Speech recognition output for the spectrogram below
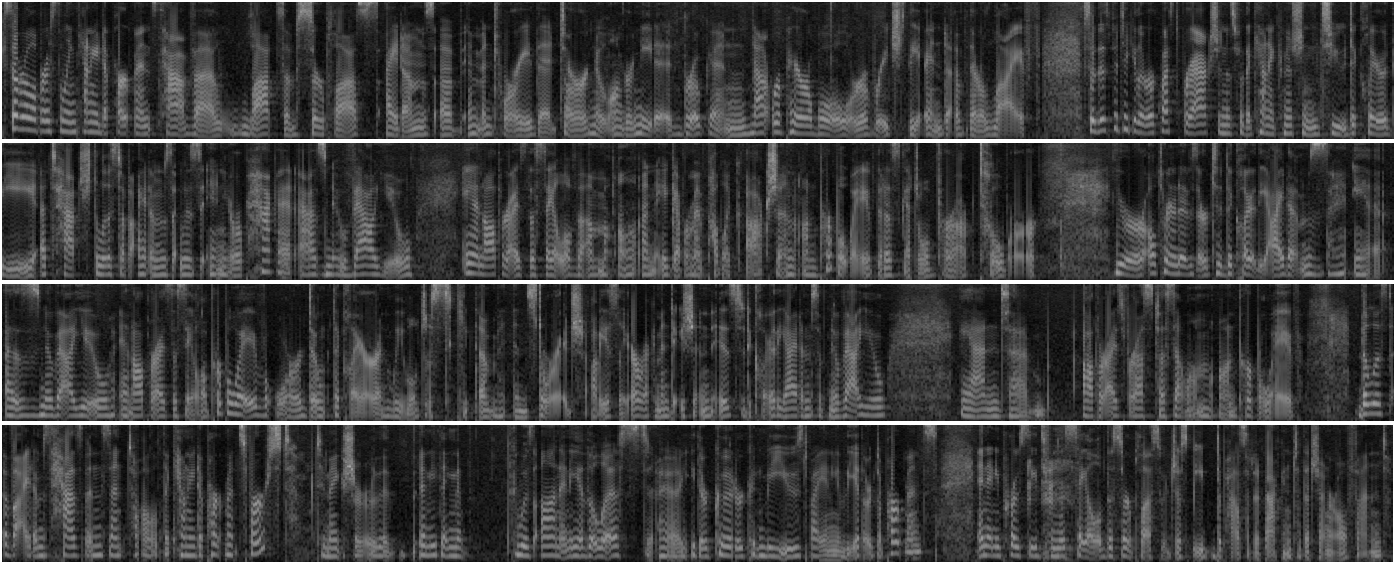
Several of our Saline County departments have uh, lots of surplus items of inventory that are no longer needed, broken, not repairable, or have reached the end of their life. So this particular request for action is for the county commission to declare the attached list of items that was in your packet as no value and authorize the sale of them on a government public auction on Purple Wave that is scheduled for October. Your alternatives are to declare the items eh, as no value and authorize the sale of Purple Wave, or don't declare, and we will just keep them in storage. Obviously, our recommendation is to declare the items of no value and um, authorize for us to sell them on Purple Wave. The list of items has been sent to all of the county departments first to make sure that anything that was on any of the list uh, either could or couldn't be used by any of the other departments, and any proceeds from the sale of the surplus would just be deposited back into the general fund.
